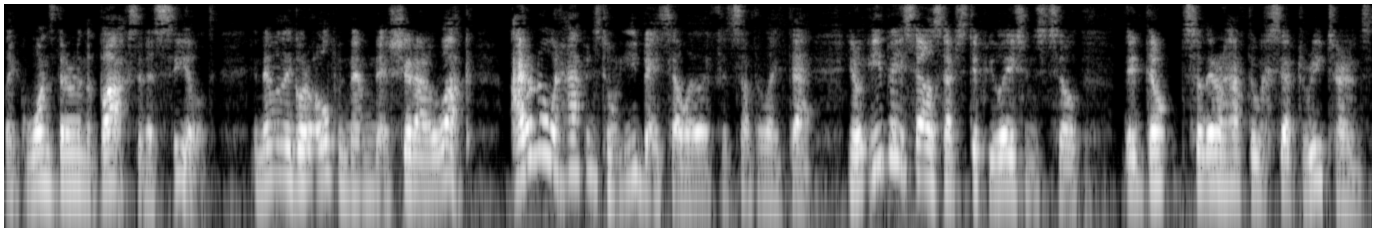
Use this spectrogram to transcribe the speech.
Like ones that are in the box that are sealed and then when they go to open them, they're shit out of luck. I don't know what happens to an eBay seller if it's something like that. You know, eBay sellers have stipulations so they don't so they don't have to accept returns.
